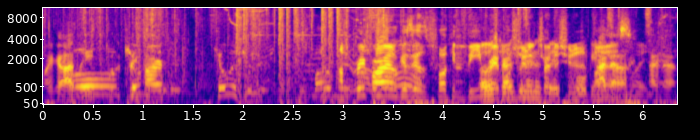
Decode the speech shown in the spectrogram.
My god, Oh, with the kill fire. the Kill the shooter! I'm pre-firing him because he has a fucking beam Oh, this rifle guy's been in shooting, his trying to shoot whole at my I ass. know, I know.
